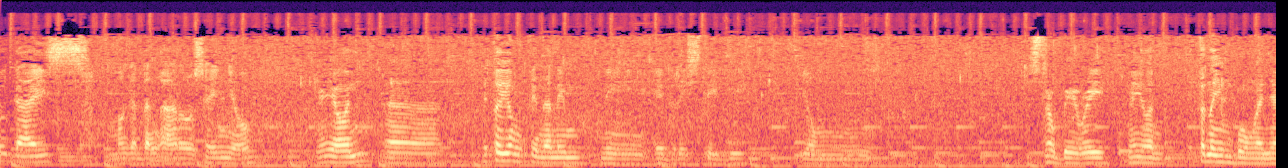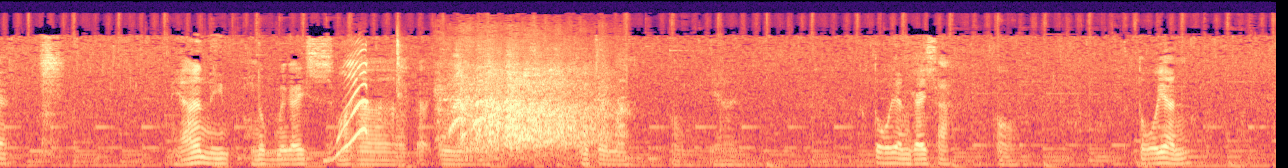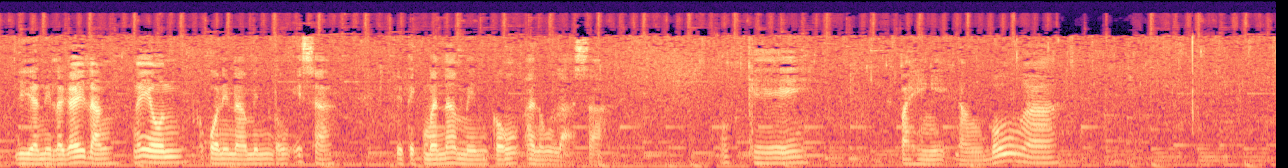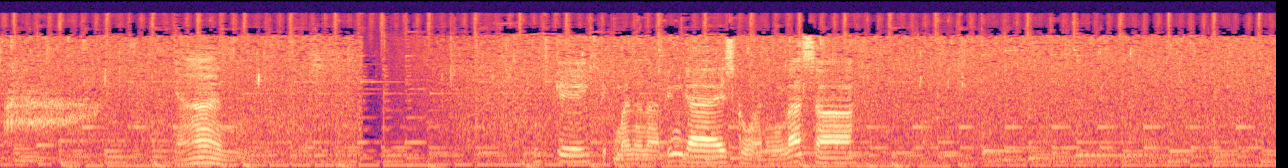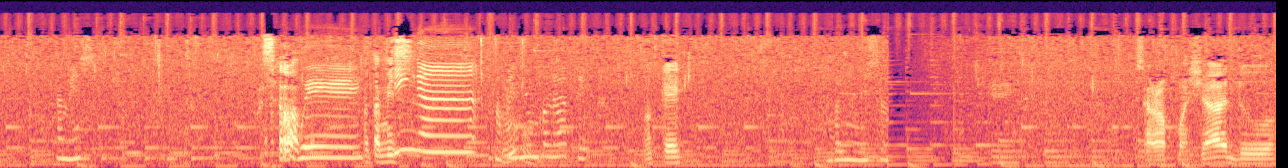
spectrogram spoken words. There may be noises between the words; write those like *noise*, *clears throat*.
Hello guys, magandang araw sa inyo. Ngayon, ah, ito yung tinanim ni Edris TV, yung strawberry. Ngayon, ito na yung bunga niya. Yan, hin- hinog na guys. What? Mga, uh, ito na. Oh, yan. Totoo yan guys ha. Oh. Totoo yan. Hindi yan nilagay lang. Ngayon, kukunin namin itong isa. Titikman namin kung anong lasa. Okay. Pahingi ng bunga. Yan. Okay, tikman na natin guys kung anong lasa. Tamis? Masarap. We! Matamis. Tinga! Mm. yung kalate. Okay. Akin yung isa. Okay. Sarap masyado.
